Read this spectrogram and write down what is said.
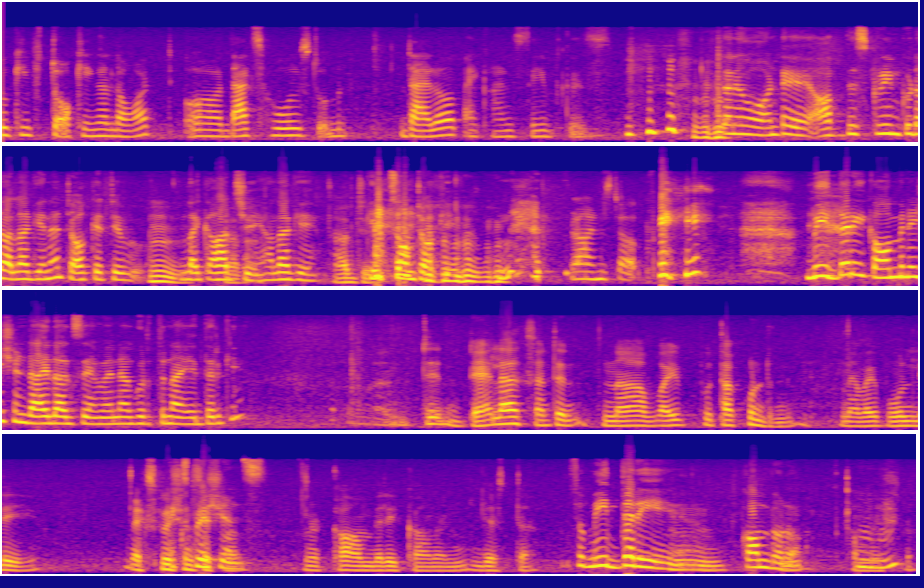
who keeps talking a lot. Uh, that's whole story. Dialogue I can't say because తను అంటే ఆఫ్ ది స్క్రీన్ కూడా అలాగేనా టాకెటివ్ లైక్ ఆర్జే అలాగే RJ. Keeps on talking non-stop. మీ ఇద్దరి కాంబినేషన్ డైలాగ్స్ ఏమైనా గుర్తున్నాయి ఇద్దరికి? అంటే డైలాగ్స్ అంటే నా వైపు తక్కువ ఉంటుంది. నా వైపు only. Expressions calm very calm and just so మీ ఇద్దరి కాంబోలో కాంబినేషన్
